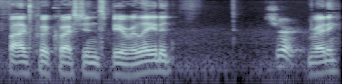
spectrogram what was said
Five quick questions, beer related. Sure. Ready?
